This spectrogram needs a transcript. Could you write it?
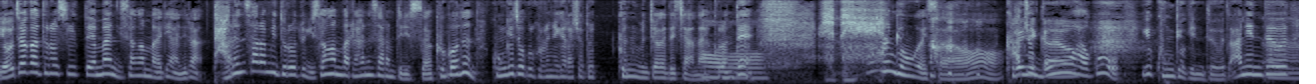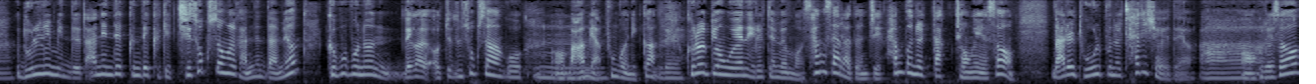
여자가 들었을 때만 이상한 말이 아니라 다른 사람이 들어도 이상한 말을 하는 사람들이 있어요. 그거는 공개적으로 그런 얘기를 하셔도 큰 문제가 되지 않아요. 그런데 어. 애매한 경우가 있어요. 아주 그러니까요. 모호하고 이게 공격인 듯 아닌 듯 아. 놀림인 듯 아닌 듯 근데 그게 지속성을 갖는다면 그 부분은 내가 어쨌든 속상하고 어, 마음이 아픈 거니까 네. 그럴 경우에는 이를테면 뭐 상사라든지 한 분을 딱 정해서 나를 도울 분을 찾으셔야 돼요. 아. 어, 그래서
